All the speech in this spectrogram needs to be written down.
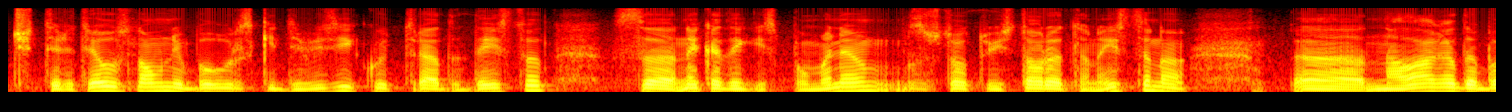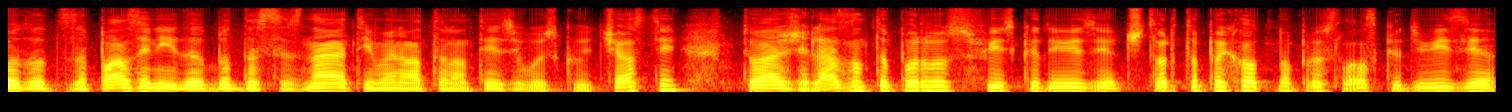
четирите основни български дивизии, които трябва да действат, са, нека да ги споменем, защото историята наистина налага да бъдат запазени и да, да се знаят имената на тези войскови части. Това е Желязната първа Софийска дивизия, четвърта пехотна Преславска дивизия,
